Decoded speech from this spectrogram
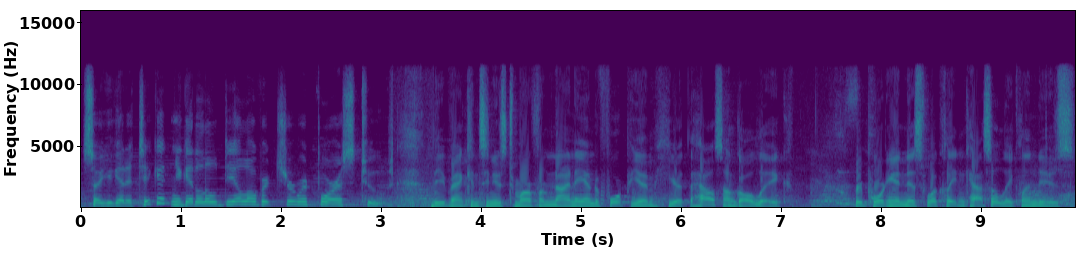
So you get a ticket and you get a little deal over at Sherwood Forest too. The event continues tomorrow from 9 a.m. to 4 p.m. here at the house on Gull Lake. Reporting in Nisswa, Clayton Castle, Lakeland News.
